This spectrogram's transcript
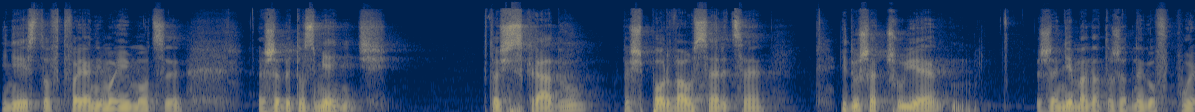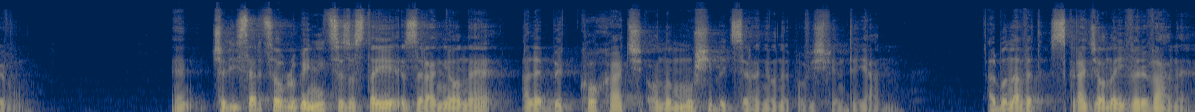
i nie jest to w Twojej ani mojej mocy, żeby to zmienić. Ktoś skradł, ktoś porwał serce i dusza czuje, że nie ma na to żadnego wpływu. E, Czyli serce oblubienicy zostaje zranione, ale by kochać, ono musi być zranione, powie święty Jan. Albo nawet skradzione i wyrwane.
